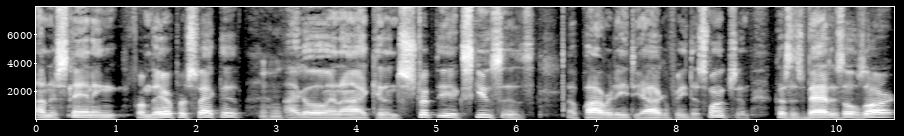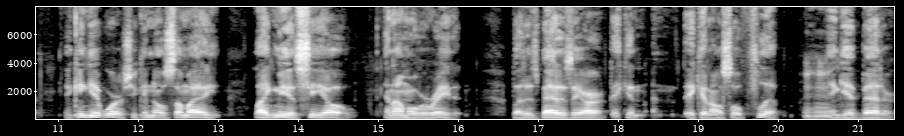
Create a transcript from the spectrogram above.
understanding from their perspective, I go and I can strip the excuses of poverty, geography, dysfunction, because as bad as those are, it can get worse. You can know somebody like me as CO, and I'm overrated. But as bad as they are, they can they can also flip mm-hmm. and get better.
